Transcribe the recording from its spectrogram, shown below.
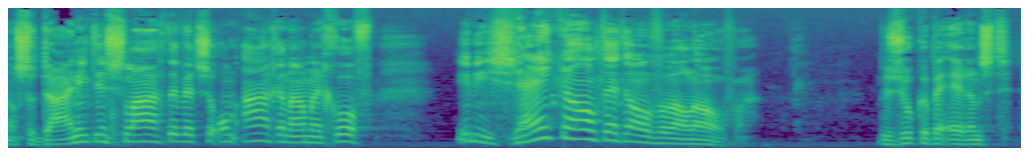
Als ze daar niet in slaagde, werd ze onaangenaam en grof. Jullie zeiken altijd overal over. Bezoeken bij Ernst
